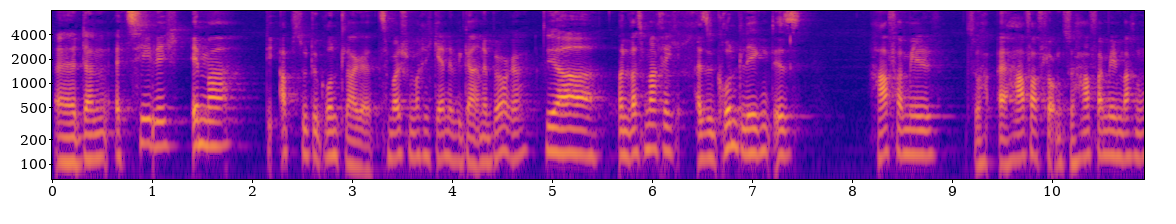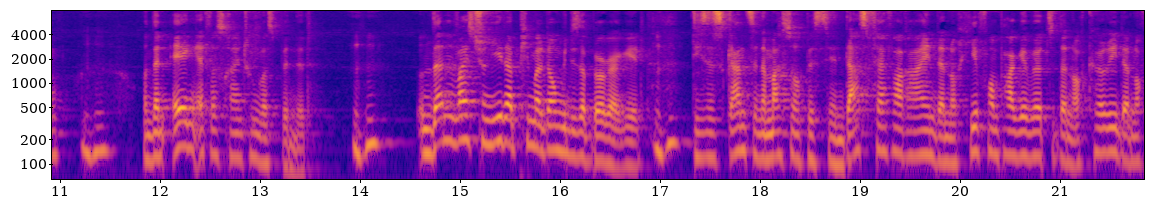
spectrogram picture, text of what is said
äh, dann erzähle ich immer die absolute Grundlage. Zum Beispiel mache ich gerne vegane Burger. Ja, Und was mache ich? Also grundlegend ist Hafermehl zu, äh, Haferflocken zu Hafermehl machen und dann irgendetwas reintun, was bindet. Und dann weiß schon jeder Pi mal Daumen, wie dieser Burger geht. Dieses Ganze, dann machst du noch ein bisschen das Pfeffer rein, dann noch hier vor ein paar Gewürze, dann noch Curry, dann noch...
